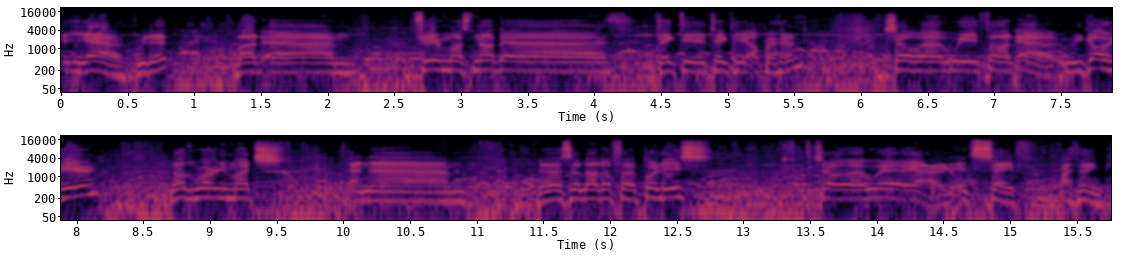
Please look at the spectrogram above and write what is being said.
Yeah, we did, but um, fear must not uh, take the take the upper hand. So uh, we thought, yeah, we go here, not worry much, and um, there's a lot of uh, police, so uh, yeah, it's safe, I think.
